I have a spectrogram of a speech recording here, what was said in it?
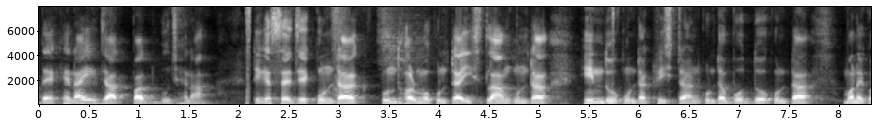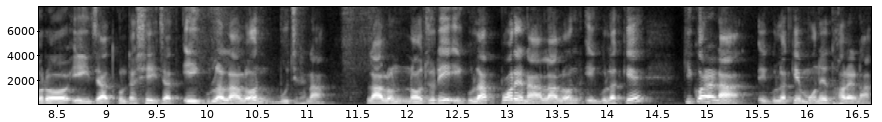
দেখে নাই, জাতপাত বুঝে না। ঠিক আছে, যে কোনটা কোন ধর্ম, কোনটা ইসলাম, কোনটা হিন্দু, কোনটা খ্রিস্টান, কোনটা বৌদ্ধ, কোনটা মনে করো এই জাত, কোনটা সেই জাত, এইগুলা লালন বুঝে না। লালন নজরে এগুলা পড়ে না। লালন এগুলাকে কি করে না? এগুলাকে মনে ধরে না।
